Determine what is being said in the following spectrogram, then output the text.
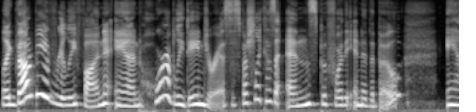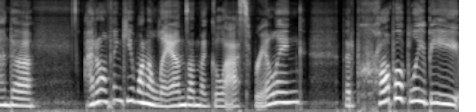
Like, that would be really fun and horribly dangerous, especially because it ends before the end of the boat. And uh, I don't think you want to land on the glass railing. That'd probably be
